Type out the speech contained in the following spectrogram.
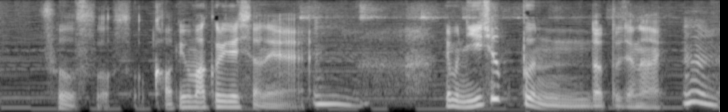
そうそうそう。カビまくりでしたね。うんでも20分だったじゃない。うん。うん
